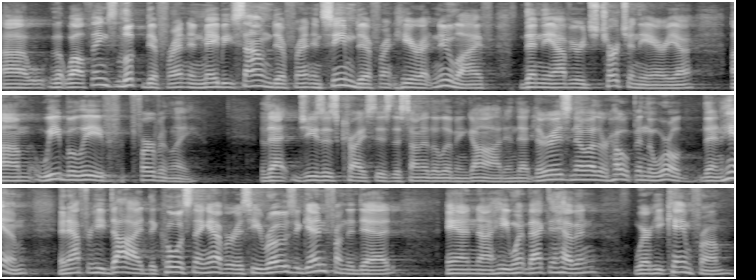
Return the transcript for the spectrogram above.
Uh, while things look different and maybe sound different and seem different here at New Life than the average church in the area, um, we believe fervently that Jesus Christ is the Son of the living God and that there is no other hope in the world than Him. And after He died, the coolest thing ever is He rose again from the dead and uh, He went back to heaven where He came from.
